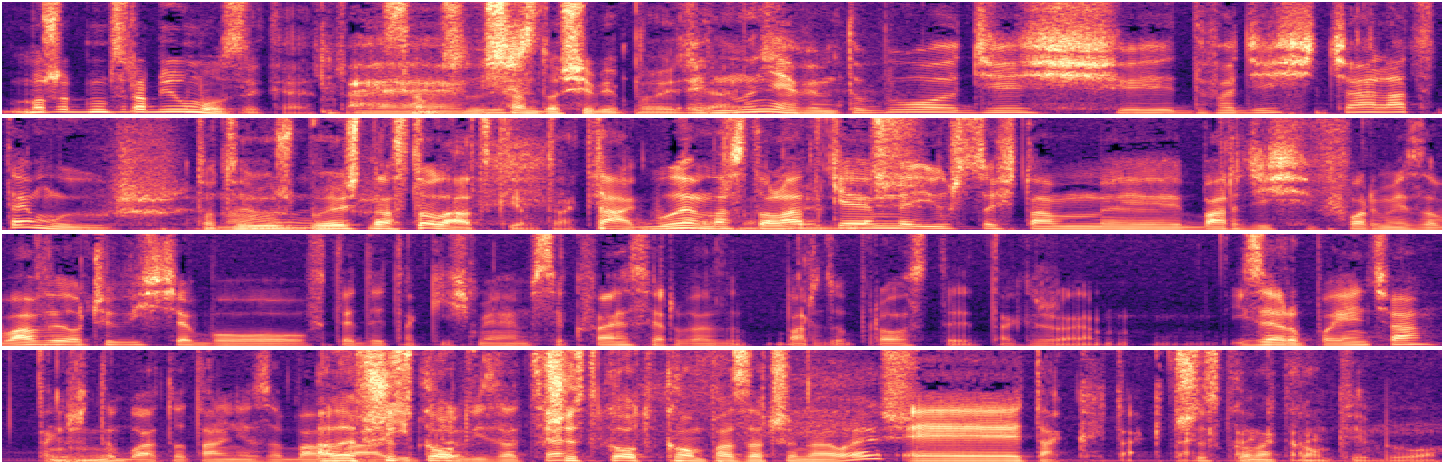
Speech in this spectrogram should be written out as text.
może bym zrobił muzykę? Sam, e, sam do siebie powiedziałem. No nie wiem, to było gdzieś 20 y, lat temu już. To ty no. już byłeś nastolatkiem, tak? Tak, byłem nastolatkiem, powiedzieć. już coś tam y, bardziej w formie zabawy oczywiście, bo wtedy taki śmiałem sekwencer bardzo, bardzo prosty, także i zero pojęcia, także to była totalnie zabawa Ale wszystko, improwizacja. wszystko od kompa zaczynałeś? E, tak, tak, tak. Wszystko tak, na tak. kompie było.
